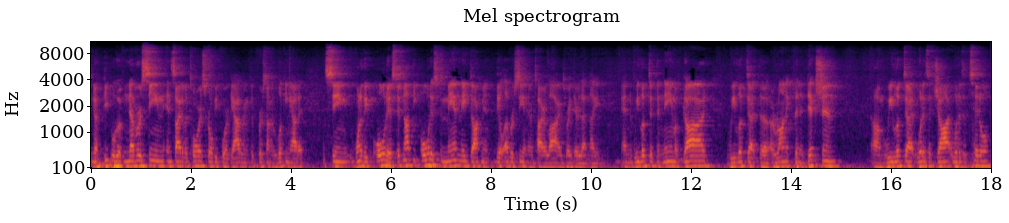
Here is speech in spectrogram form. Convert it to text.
you know, people who have never seen inside of a Torah scroll before gathering for the first time and looking at it and seeing one of the oldest, if not the oldest man made document they'll ever see in their entire lives right there that night. And we looked at the name of God, we looked at the Aaronic benediction, um, we looked at what is a jot, what is a tittle,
